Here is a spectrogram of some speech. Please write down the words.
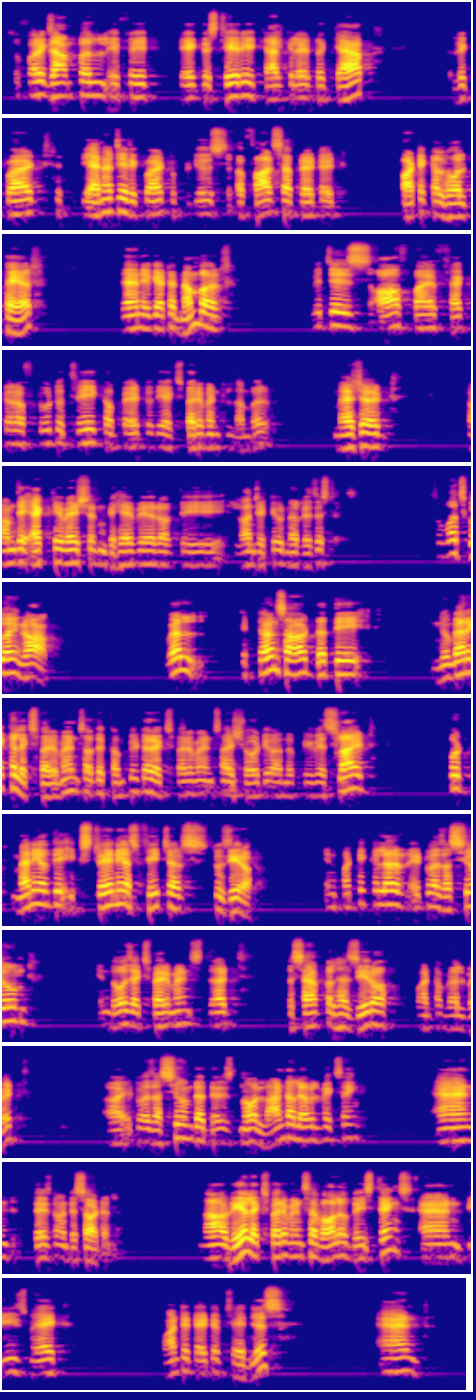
So for example, if we take this theory, calculate the gap required, the energy required to produce a far separated particle hole pair, then you get a number which is off by a factor of two to three compared to the experimental number measured from the activation behavior of the longitudinal resistors. So what's going wrong? Well, it turns out that the numerical experiments or the computer experiments I showed you on the previous slide put many of the extraneous features to zero. In particular, it was assumed in those experiments that the sample has zero quantum well width. Uh, it was assumed that there is no Landau level mixing and there is no disorder. Now, real experiments have all of these things, and these make quantitative changes. And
